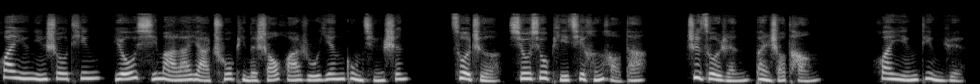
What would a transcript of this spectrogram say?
欢迎您收听由喜马拉雅出品的《韶华如烟共情深》，作者羞羞脾气很好搭，制作人半勺糖。欢迎订阅。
